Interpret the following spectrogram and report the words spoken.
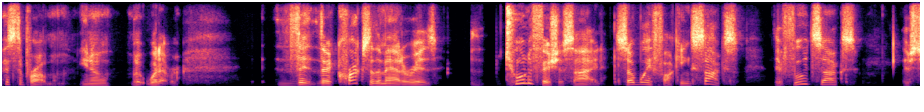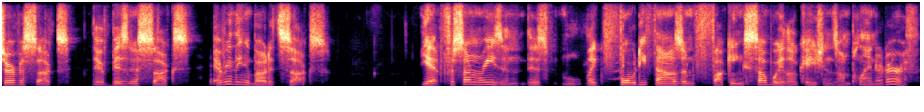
That's the problem, you know? But whatever. The the crux of the matter is tuna fish aside, Subway fucking sucks. Their food sucks, their service sucks, their business sucks, everything about it sucks. Yet for some reason, there's like 40,000 fucking Subway locations on planet Earth.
